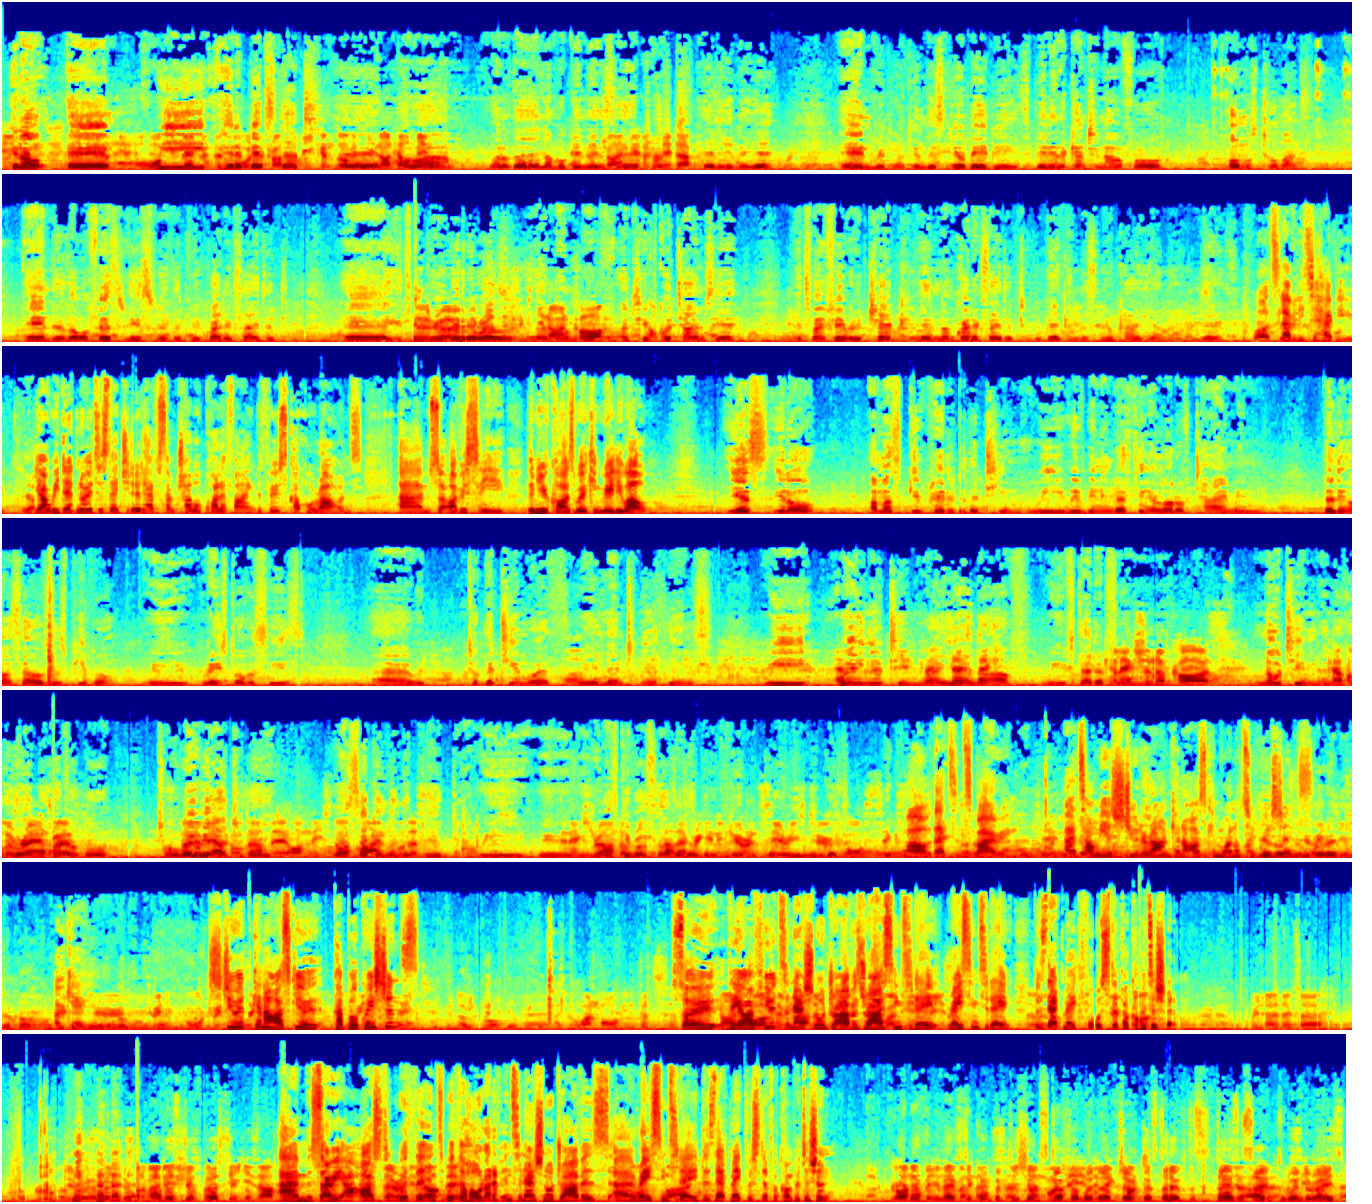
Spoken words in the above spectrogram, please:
You know, um, we had a bad start. Uh, our, one of the Lamborghinis uh, crashed early in the year, and we put in this new baby. It's been in the country now for almost two months, and this is our first race with it. We're quite excited. Uh, it's been doing very well. Um, we've achieved good times here. It's my favorite track, and I'm quite excited to be back in this new car here now. Yeah. Well, it's lovely to have you. Yeah. Yeah, we did notice that you did have some trouble qualifying the first couple rounds. Um, so obviously the new car is working really well. Yes, you know, I must give credit to the team. We we've been investing a lot of time in building ourselves as people. We raced overseas. Uh, we took the team with. We learned new things. We we're a new team. We're a year and a half. We started collection from of cars. no team and a couple of year and a half ago to where we are motor vehicles out today. there on the We are second on the grid. We we, we must round give of the ourselves a little bit of Endurance credit. Series We could- 246. Wow, that's inspiring. Uh, tell me, is Stuart around? Can I ask him one or two questions? he's already in the car. Okay. Stuart, can I ask you a couple of questions? One more input. So there are a few international drivers racing today. Racing today. Does that make for stiffer competition? We know that uh, one of our issues, but he's out there. Um, sorry, I asked with the with the whole lot of international drivers uh, racing today. Does that make for stiffer competition? Yeah, definitely makes the competition tougher, but the objective stays the, stays the same to win the race.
